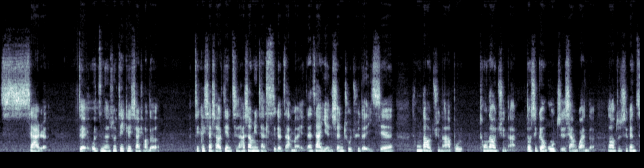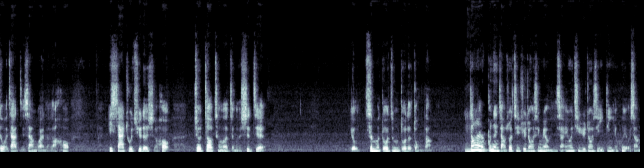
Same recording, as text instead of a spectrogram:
吓人。对，我只能说这颗小小的这颗小小的电池，它上面才四个闸门，但是它延伸出去的一些通道群啊，不通道群啊，都是跟物质相关的，然后都是跟自我价值相关的，然后一杀出去的时候，就造成了整个世界有这么多这么多的动荡。当然不能讲说情绪中心没有影响，因为情绪中心一定也会有相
